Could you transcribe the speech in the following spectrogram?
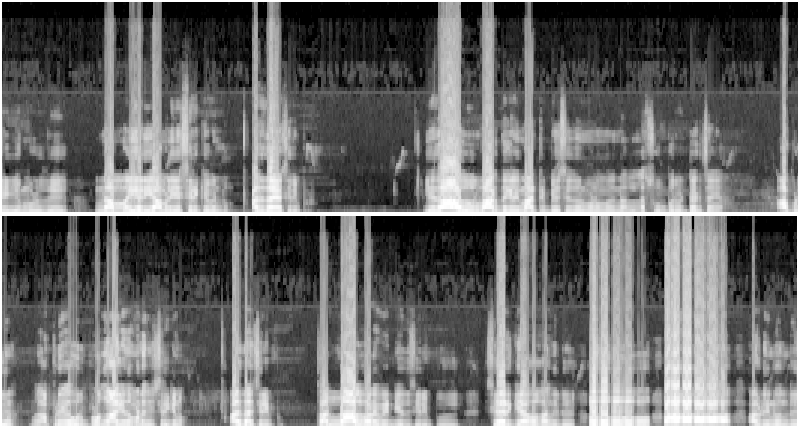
செய்யும் பொழுது நம்மை அறியாமலேயே சிரிக்க வேண்டும். அதுதான் சிரிப்பு. ஏதாவது ஒரு வார்த்தைகளை மாற்றி பேசி பண்ணும்போது நல்லா சூப்பர் விட்டு அடித்தாங்க அப்படி அப்படியே ஒரு புலங்காகிதம் உடஞ்சி சிரிக்கணும். அதுதான் சிரிப்பு. தன்னால் வர வேண்டியது சிரிப்பு. செயற்கையாக உட்காந்துட்டு ஓஹோ அப்படின்னு வந்து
